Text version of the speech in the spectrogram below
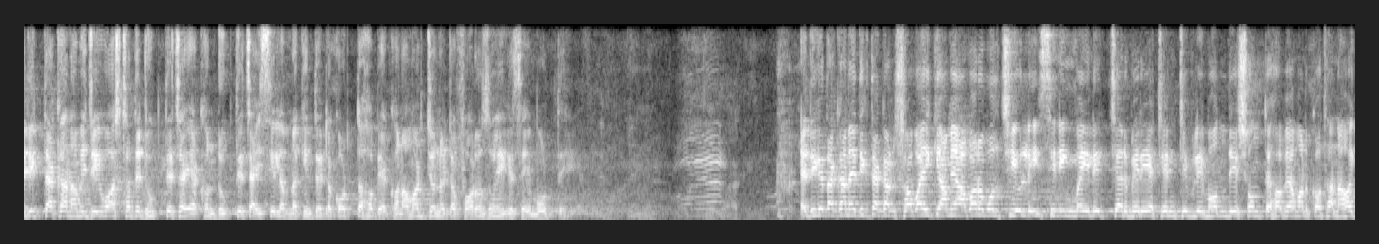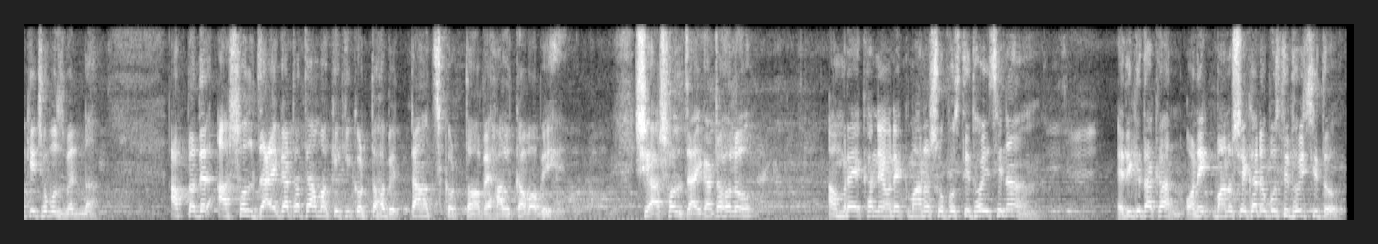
এদিক তাকান আমি যে ওয়াজটাতে ঢুকতে চাই এখন ঢুকতে চাইছিলাম না কিন্তু এটা করতে হবে। এখন আমার জন্য এটা ফরজ হয়ে গেছে এই মুহূর্তে। এদিকে তাকান, এদিক তাকান। সবাইকে আমি আবারও বলছি listening my lecture very attentively মন দিয়ে শুনতে হবে, আমার কথা না হয় কিছু বুঝবেন না। আপনাদের আসল জায়গাটাতে আমাকে কি করতে হবে? টাচ করতে হবে হালকাভাবে। সে আসল জায়গাটা হলো, আমরা এখানে অনেক মানুষ উপস্থিত হয়েছি না? এদিকে তাকান, অনেক মানুষ এখানে উপস্থিত হয়েছি তো।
